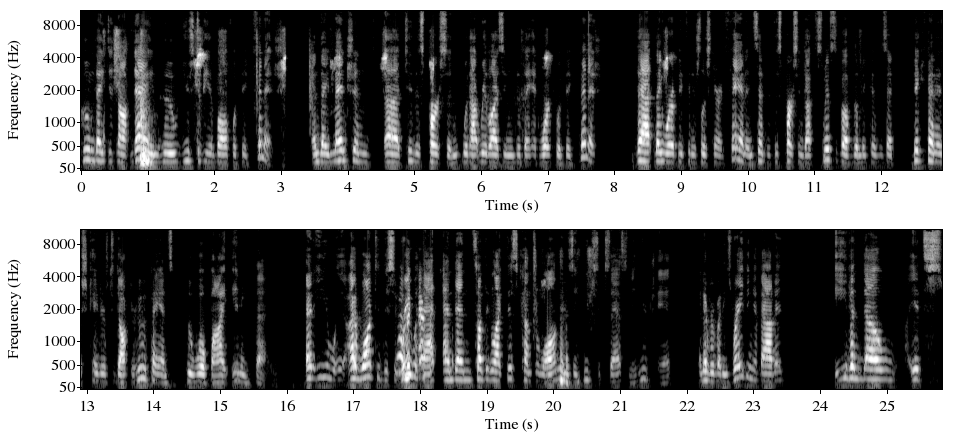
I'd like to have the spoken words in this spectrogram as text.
whom they did not name, who used to be involved with Big Finish, and they mentioned uh, to this person, without realizing that they had worked with Big Finish, that they were a Big Finish listener and fan, and said that this person got dismissive of them because they said Big Finish caters to Doctor Who fans who will buy anything. And you, I want to disagree but with that, and then something like this comes along and is a huge success and a huge hit, and everybody's raving about it, even though it's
